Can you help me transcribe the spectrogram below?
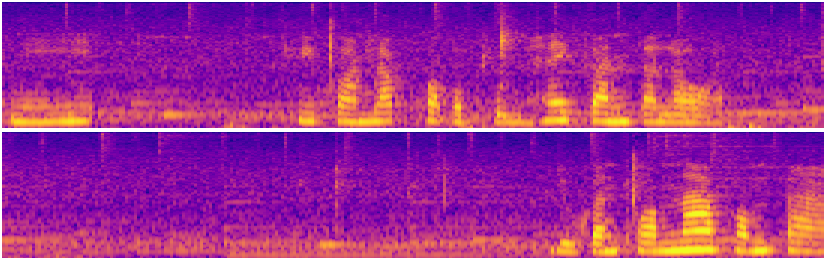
บนี้ มีความรักความอบอุ่นให้กันตลอด อยู่กันพร้อมหน้าพร้อมตา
